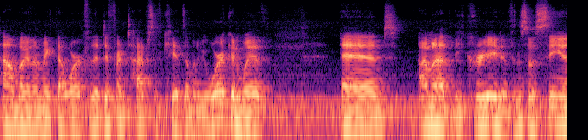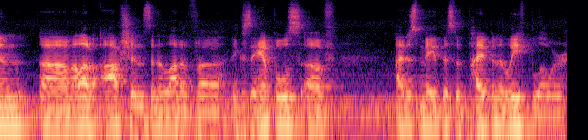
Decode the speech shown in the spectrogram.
how am I going to make that work for the different types of kids I'm going to be working with. And I'm gonna have to be creative. And so seeing um, a lot of options and a lot of uh, examples of, I just made this with pipe and a leaf blower,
